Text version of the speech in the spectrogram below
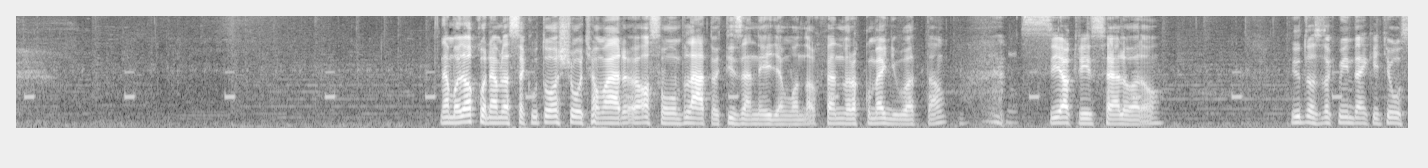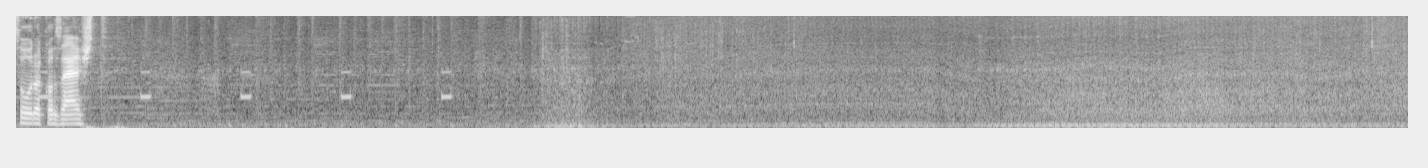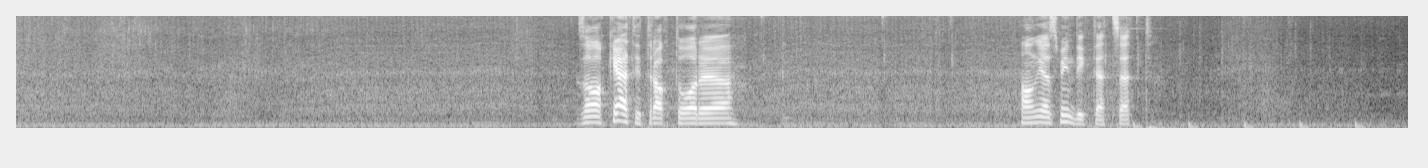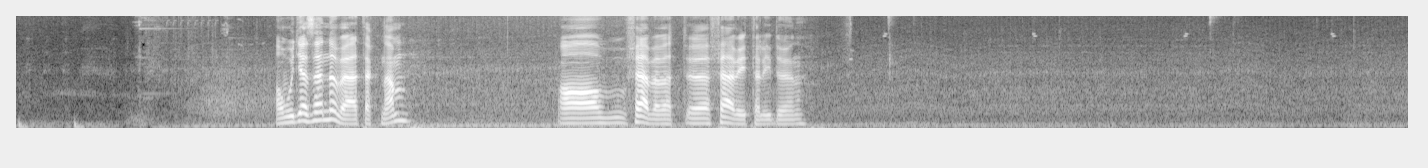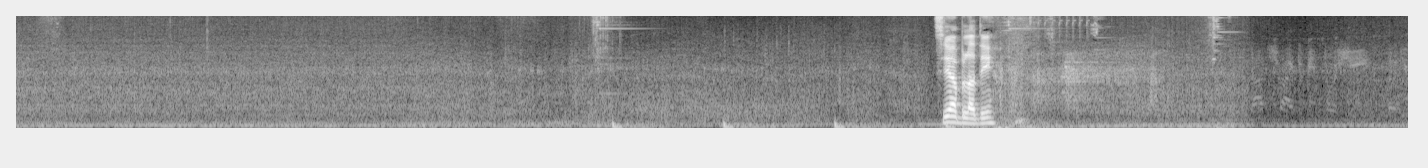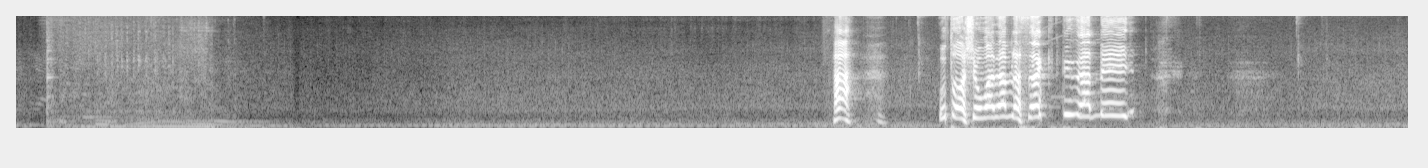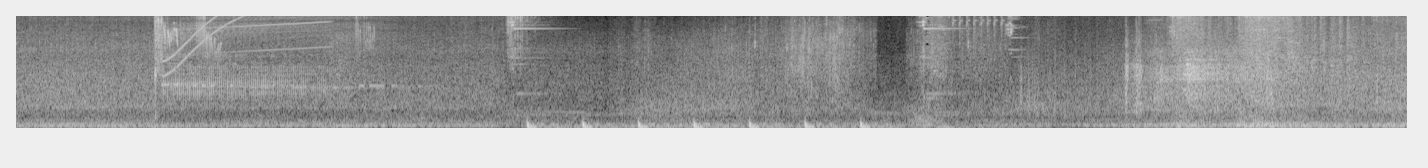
Nem, majd akkor nem leszek utolsó, hogyha már azt fogom látni, hogy 14-en vannak fenn, mert akkor megnyugodtam. Szia Krisz, hello, hello. Üdvözlök mindenkit, jó szórakozást! Ez a kelti traktor hangja, ez mindig tetszett. Amúgy ezen növeltek, nem? A felvevett, uh, felvételidőn. Szia Bloody! Ha! Utolsó már nem leszek! 14!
